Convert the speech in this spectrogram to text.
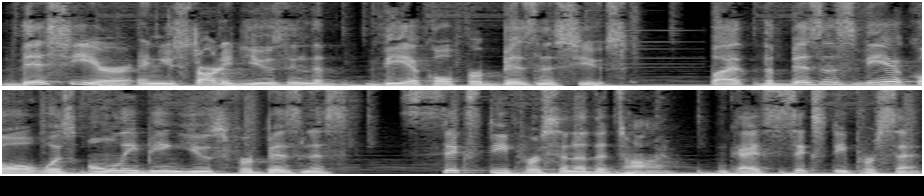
this year and you started using the vehicle for business use, but the business vehicle was only being used for business 60% of the time. Okay, 60%.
